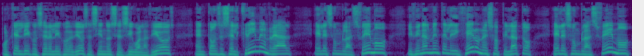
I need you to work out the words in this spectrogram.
Porque él dijo ser el Hijo de Dios, haciéndose así igual a Dios. Entonces el crimen real, él es un blasfemo. Y finalmente le dijeron eso a Pilato, él es un blasfemo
